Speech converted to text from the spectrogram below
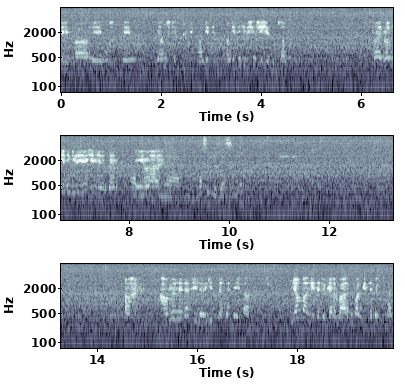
Eyvah, eyvah, eyvah. Yanlış tepki. Manget, mangetin girişini şaşırdım sandım. Hayır, mangetin girişini şaşırdım ben. Eyvah. ya? Nasıl gireceğiz şimdi? Kamyon nedense ileri gitmedi. Neyse abi. Yan bankete dökelim bari, bu bankete dökmez.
